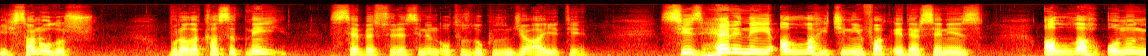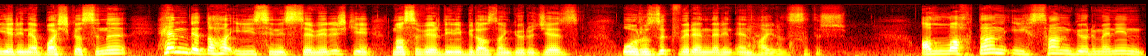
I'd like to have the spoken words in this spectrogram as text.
ihsan olur. Burada kasıt ne? Sebe suresinin 39. ayeti. Siz her neyi Allah için infak ederseniz Allah onun yerine başkasını hem de daha iyisini size verir ki nasıl verdiğini birazdan göreceğiz. O rızık verenlerin en hayırlısıdır. Allah'tan ihsan görmenin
